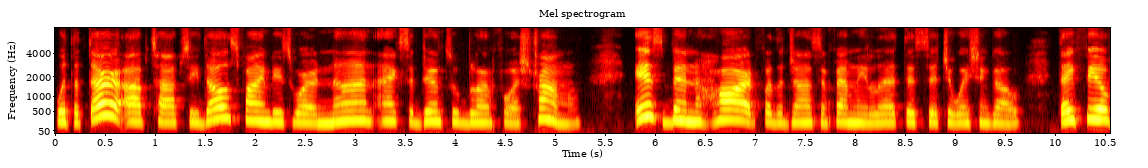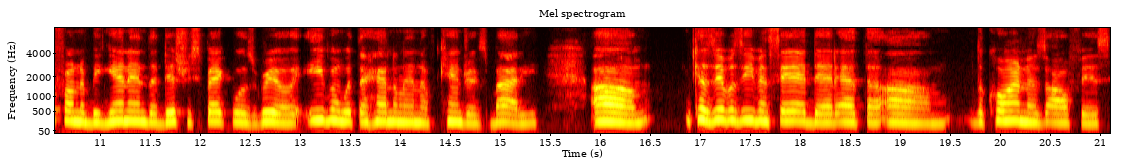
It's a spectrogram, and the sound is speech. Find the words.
With the third autopsy, those findings were non-accidental blunt force trauma. It's been hard for the Johnson family to let this situation go. They feel from the beginning the disrespect was real, even with the handling of Kendrick's body. Um, because it was even said that at the um the coroner's office,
